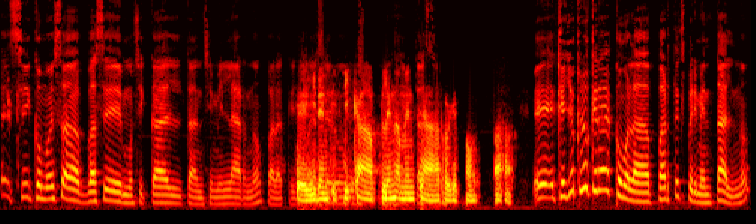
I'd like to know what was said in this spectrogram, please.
Eh, Sí, como esa base musical tan similar, ¿no? Para que, que identifica un- un plenamente a reggaetón. Ajá. Eh, que yo creo que era como la parte experimental, ¿no?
